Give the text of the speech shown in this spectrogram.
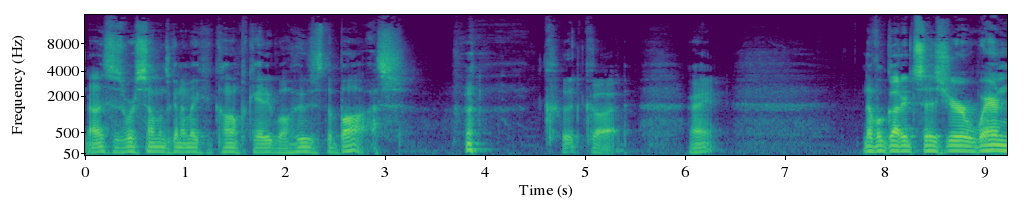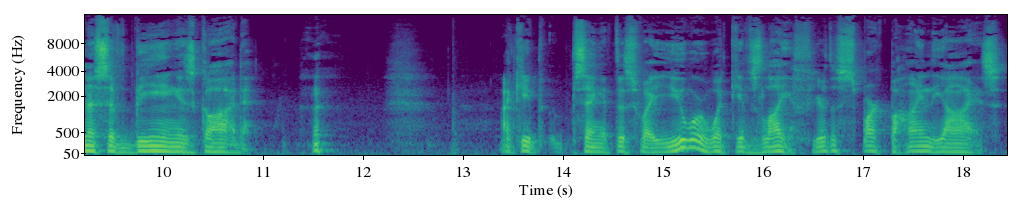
Now, this is where someone's going to make it complicated. Well, who's the boss? Good God, right? Neville Goddard says your awareness of being is God. I keep saying it this way you are what gives life, you're the spark behind the eyes.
